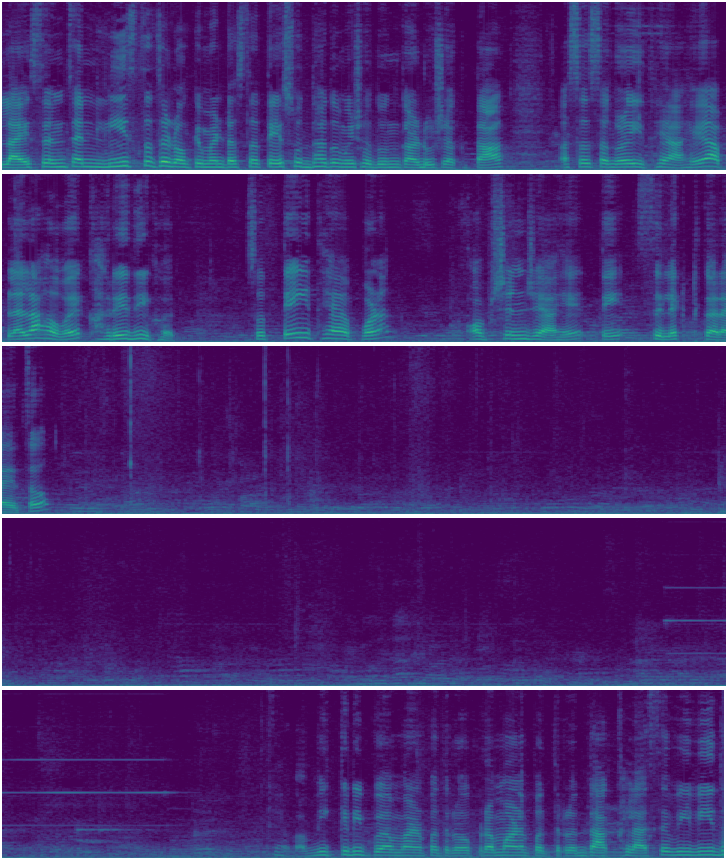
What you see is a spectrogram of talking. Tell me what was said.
लायसन्स अँड लीजचं जे डॉक्युमेंट असतं ते सुद्धा तुम्ही शोधून काढू शकता. असं सगळं इथे आहे. आपल्याला हवं आहे खरेदी खत. सो ते इथे आपण ऑप्शन जे आहे ते सिलेक्ट करायचं. विक्री प्रमाणपत्र प्रमाणपत्र दाखला असे विविध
